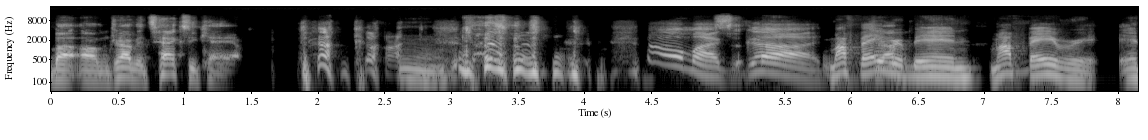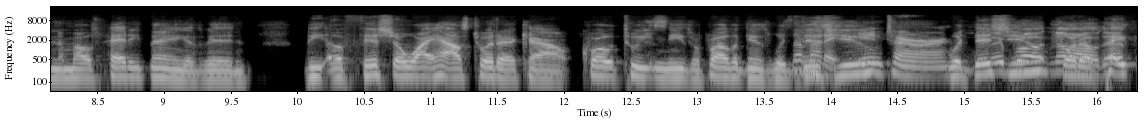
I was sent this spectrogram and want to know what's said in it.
by um driving taxi cab. Oh, God. Mm. Oh my God! My favorite been my favorite and the most petty thing has been the official White House Twitter account quote tweeting these Republicans with Somebody this you intern. with this They you brought- for no, the pay- that-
